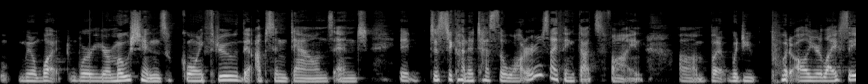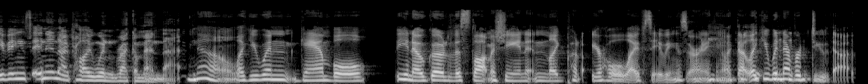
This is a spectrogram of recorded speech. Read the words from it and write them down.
you know what were your emotions going through the ups and downs and it just to kind of test the waters i think that's fine. Um, but would you put all your life savings in it? I probably wouldn't recommend that. No like you wouldn't gamble you know go to the slot machine and like put your whole life savings or anything like that. Like you would never do that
